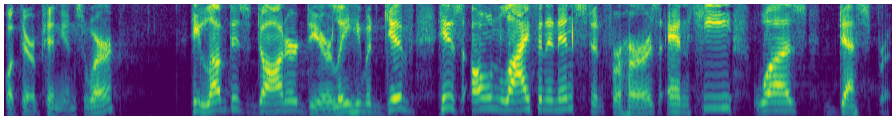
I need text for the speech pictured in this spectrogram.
what their opinions were. He loved his daughter dearly. He would give his own life in an instant for hers, and he was desperate.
